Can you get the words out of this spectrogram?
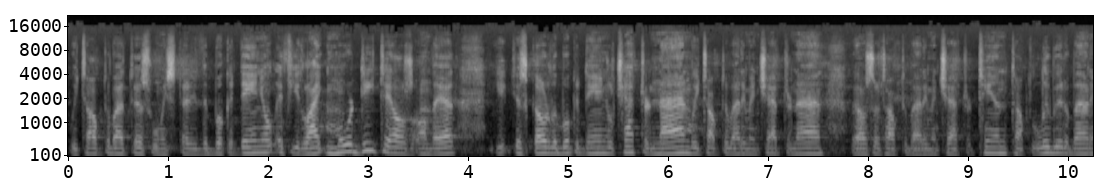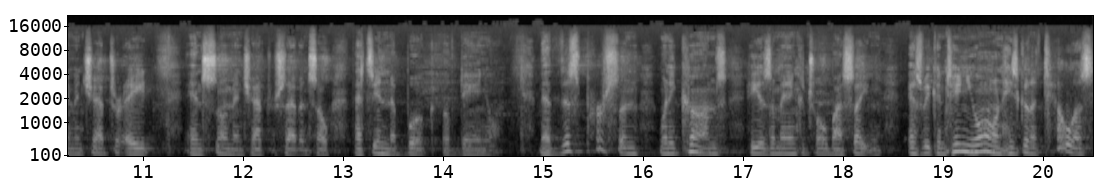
We talked about this when we studied the book of Daniel. If you'd like more details on that, you just go to the book of Daniel, chapter 9. We talked about him in chapter 9. We also talked about him in chapter 10, talked a little bit about him in chapter 8, and some in chapter 7. So that's in the book of Daniel. Now, this person, when he comes, he is a man controlled by Satan. As we continue on, he's going to tell us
